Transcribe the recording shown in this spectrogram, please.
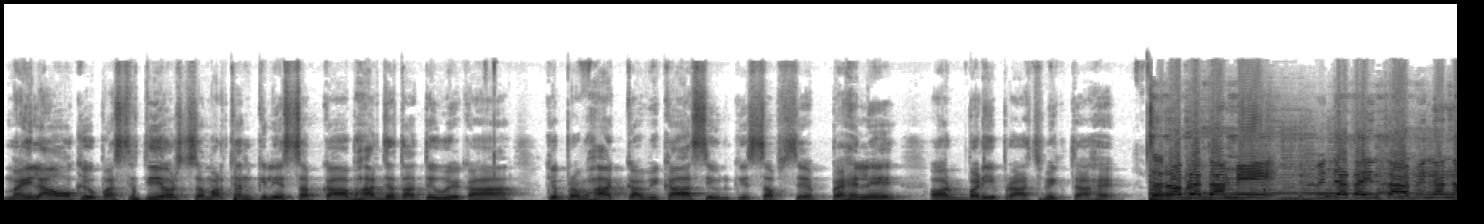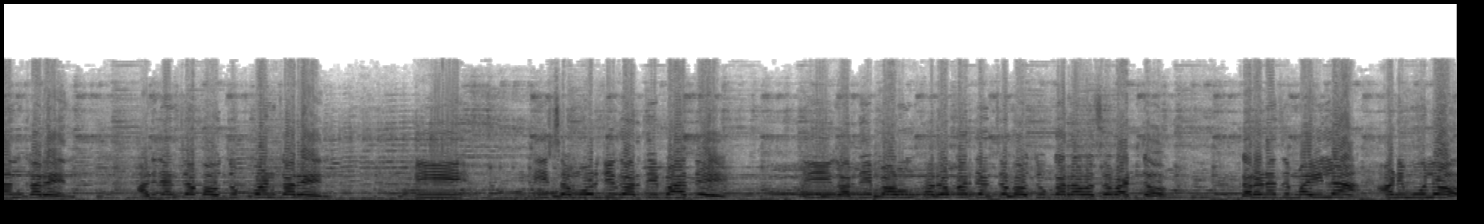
महिलाओं की उपस्थिति और समर्थन के लिए सबका आभार जताते हुए कहा कि प्रभाग का विकास ही उनकी सबसे पहले और बड़ी प्राथमिकता है। सर्वप्रथम मी विद्याताईंचं अभिनंदन करेन आणि त्यांचं कौतुक पण करेन की समोर जी गर्दी पाहते ती गर्दी पाहून खरोखर त्यांचं कौतुक करावं असं वाटतं. कारण आज महिला आणि मुलं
